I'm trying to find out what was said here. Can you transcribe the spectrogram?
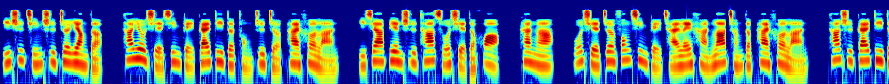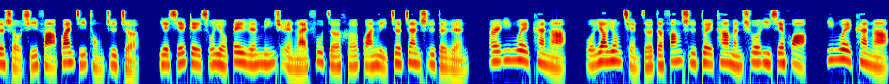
一事情是这样的。他又写信给该地的统治者派赫兰，以下便是他所写的话：看啊，我写这封信给柴雷罕拉城的派赫兰，他是该地的首席法官及统治者。也写给所有被人民选来负责和管理这战事的人，而因为看啊，我要用谴责的方式对他们说一些话，因为看啊，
